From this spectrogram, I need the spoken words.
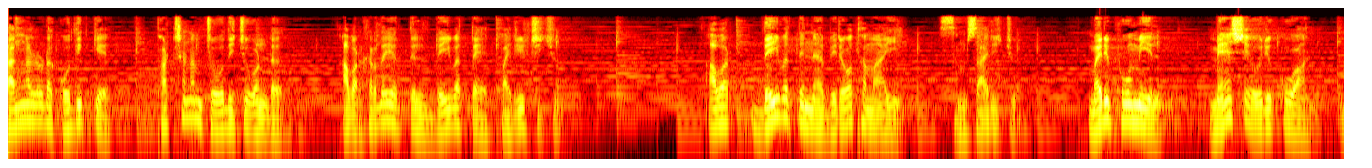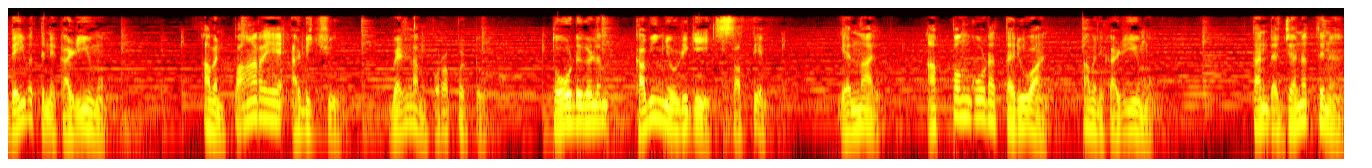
തങ്ങളുടെ കൊതിക്ക് ഭക്ഷണം ചോദിച്ചുകൊണ്ട് അവർ ഹൃദയത്തിൽ ദൈവത്തെ പരീക്ഷിച്ചു. അവർ ദൈവത്തിന് വിരോധമായി സംസാരിച്ചു. മരുഭൂമിയിൽ മേശ ഒരുക്കുവാൻ ദൈവത്തിന് കഴിയുമോ? അവൻ പാറയെ അടിച്ചു വെള്ളം പുറപ്പെട്ടു. തോടുകളും കവിഞ്ഞൊഴുകി സത്യം. എന്നാൽ അപ്പം കൂടെ തരുവാൻ അവന് കഴിയുമോ? തന്റെ ജനത്തിന്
